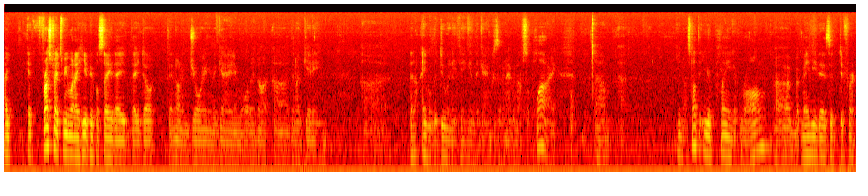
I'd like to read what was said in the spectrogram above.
I, it frustrates me when I hear people say they, they don't they're not enjoying the game or they're not uh, they're not getting they're not able to do anything in the game because they don't have enough supply. Um, uh, you know, it's not that you're playing it wrong, uh, but maybe there's a different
